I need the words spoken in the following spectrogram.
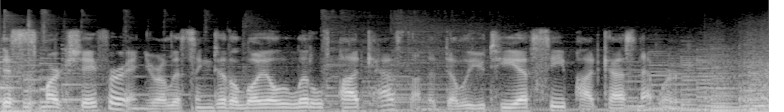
This is Mark Schaefer, and you're listening to the Loyal Littles podcast on the WTFC Podcast Network.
